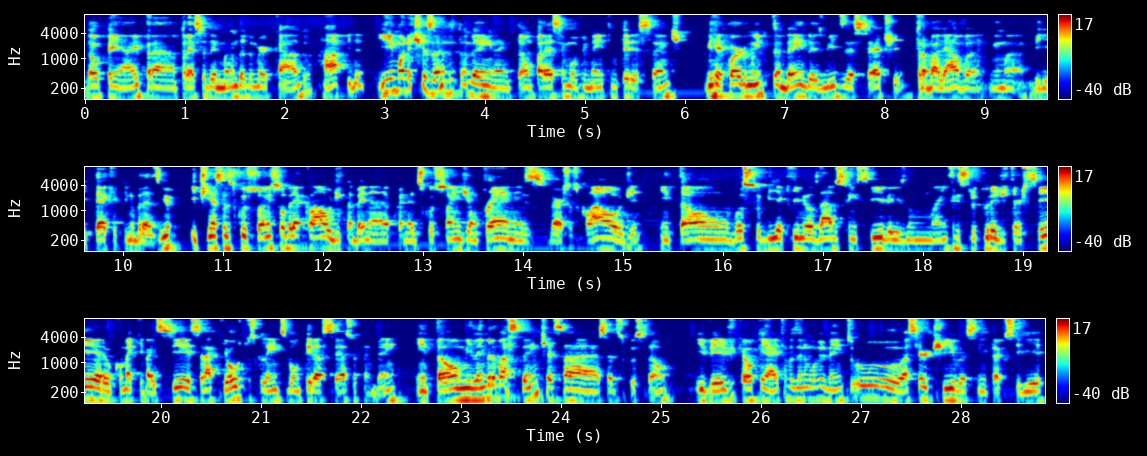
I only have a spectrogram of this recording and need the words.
da OpenAI para essa demanda do mercado rápida e monetizando também, né? Então, parece um movimento interessante. Me recordo muito também, em 2017, trabalhava em uma Big Tech aqui no Brasil e tinha essas discussões sobre a cloud também na época, né? Discussões de on-premise versus cloud. Então, vou subir aqui meus dados sensíveis numa infraestrutura de terceiro, como é que vai ser? Será que outros clientes vão ter acesso também? Então, me lembra bastante essa, essa discussão e vejo que a OpenAI está fazendo um movimento assertivo, assim, para conseguir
